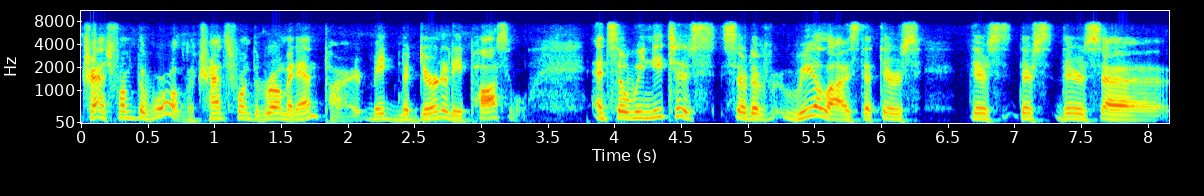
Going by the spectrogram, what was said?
transformed the world, or transformed the Roman Empire. Made modernity possible and so we need to sort of realize that there's there's there's there's a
